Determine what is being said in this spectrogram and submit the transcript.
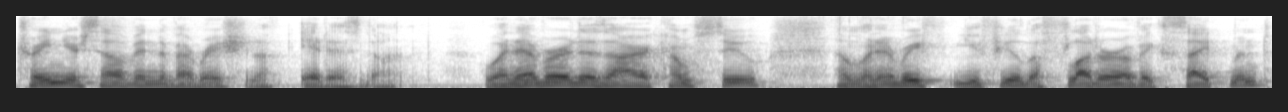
Train yourself in the vibration of it is done. Whenever a desire comes to you, and whenever you feel the flutter of excitement,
